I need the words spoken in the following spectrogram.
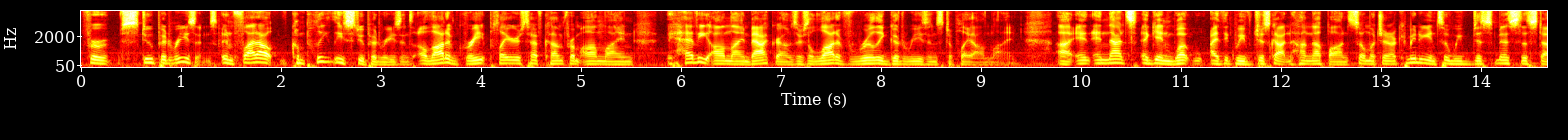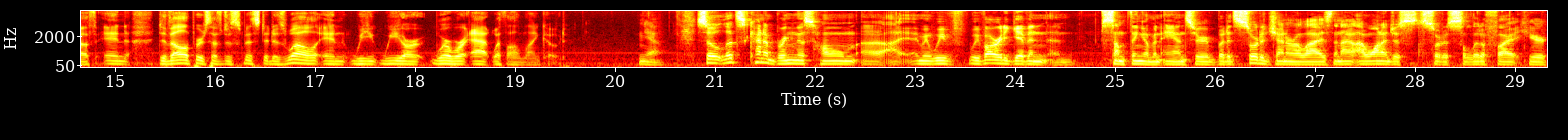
for stupid reasons. And flat out completely stupid reasons. A lot of great players have come from online heavy online backgrounds. There's a lot of really good reasons to play online. Uh, and, and that's again what i think we've just gotten hung up on so much in our community. And so we've dismissed this stuff and developers have dismissed it as well. And we we are where we're at with online code Yeah. So let's kind of bring this home. Uh, I, I mean, we've we've already given um, something of an answer, but it's sort of generalized, and I, I want to just sort of solidify it here,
